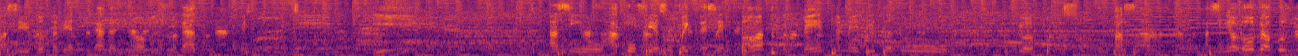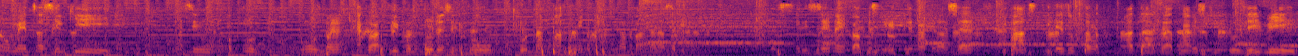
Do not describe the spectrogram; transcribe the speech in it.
facilitou também a chegada de novos jogadores e assim, o, a confiança foi crescendo totalmente à medida do, do que o ano passado. Assim, houve alguns momentos assim que assim, alguns, alguns agora ficam, por exemplo, na parte final da batalha da C, né, que eu pensei que teve aquela série de bates de resultados nada agradáveis, que inclusive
